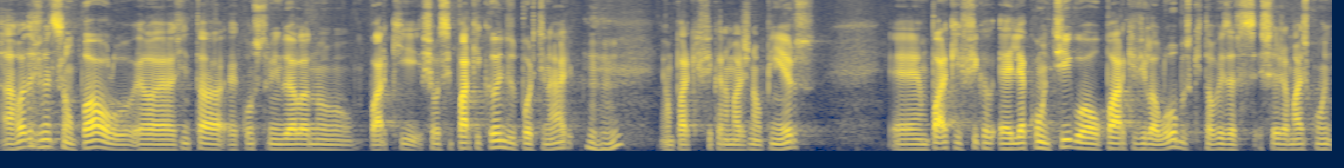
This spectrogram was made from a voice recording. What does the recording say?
a Roda Gigante de São Paulo, ela- a gente está construindo ela no parque, chama-se Parque Cândido Portinari. É um parque que fica na Marginal Pinheiros. É um parque que fica, ele é contíguo ao Parque Vila Lobos, que talvez seja mais, con-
